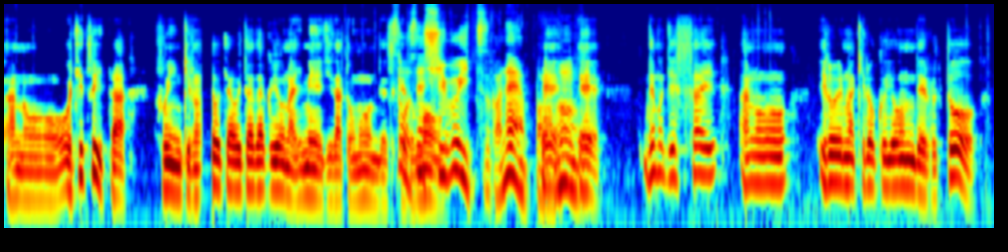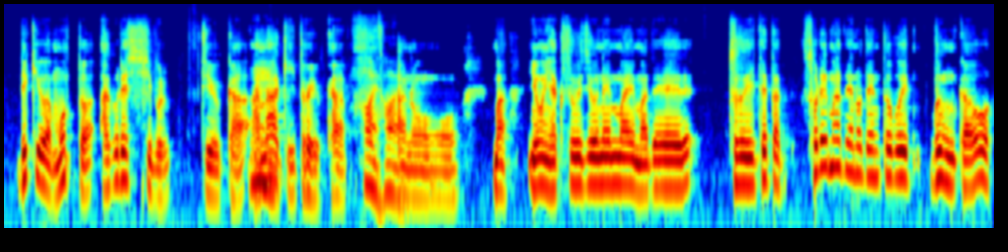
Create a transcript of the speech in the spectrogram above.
あの落ち着いた雰囲気のお茶をいただくようなイメージだと思うんですけそうども、ですね。渋いっつうかねやっぱ、ええうん。ええ。でも実際あのいろいろな記録読んでると利休はもっとアグレッシブっていうか、うん。アナーキーというか、はいはい。あのまあ、400数十年前まで続いてたそれまでの伝統文化を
